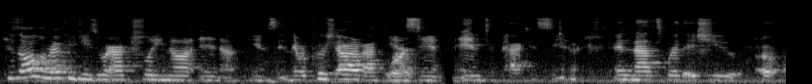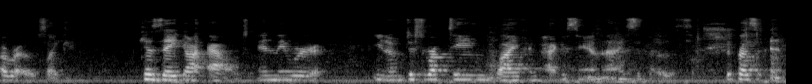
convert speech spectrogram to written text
Because all the refugees were actually not in Afghanistan. They were pushed out of Afghanistan into Pakistan. And that's where the issue a- arose. Like, because they got out and they were, you know, disrupting life in Pakistan. I suppose the president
